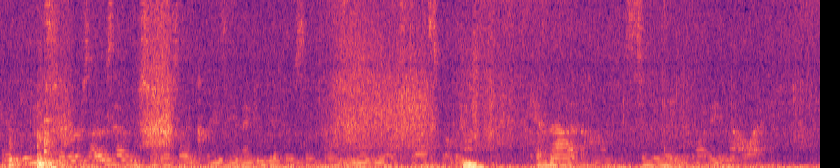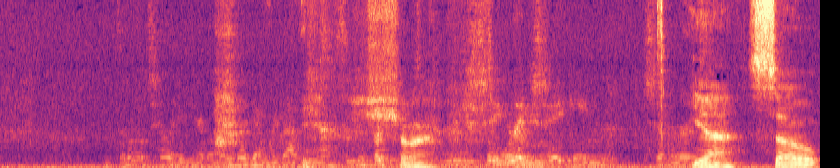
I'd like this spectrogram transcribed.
can you give me shivers? I was having shivers like crazy, and I do get them sometimes when maybe I'm stressed, but like, Mm. can that, um, stimulate your body in that way? It's a little chilly in here, but I was gonna get my gut, you know, so you can Sure. Like shaking. Yeah. So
